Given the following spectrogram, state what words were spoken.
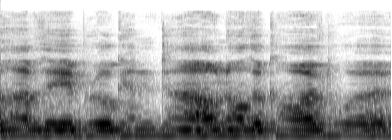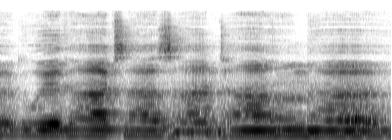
have they broken down all the carved work with axes and hammers.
